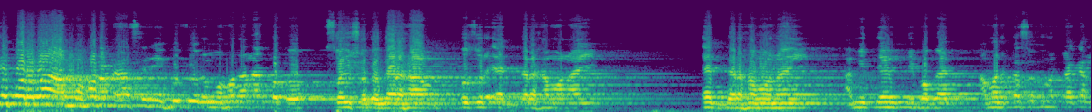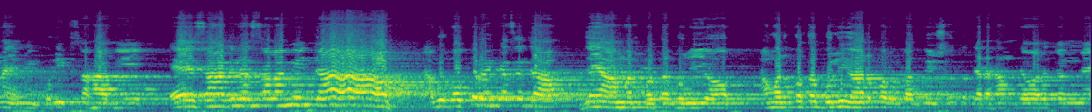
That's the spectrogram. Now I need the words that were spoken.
যে করবা মহারানা আসেনি হুজুর, মহারানা কত? ছয় শত দেড়হাম। হুজুর, এক দেড়হামও নাই, এক দেড়হামও নাই। আমি তেমনি বগার আমার কাছে কোনো টাকা নাই, আমি গরিব সাহাবি। এ সাহাবিনা সালামি যাও, আবু বকরের কাছে যাও, যে আমার কথা বলিও। আমার কথা বলিও আর বলবা দুইশত দেড়হাম দেওয়ার জন্যে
